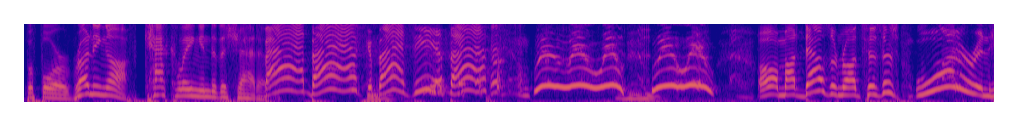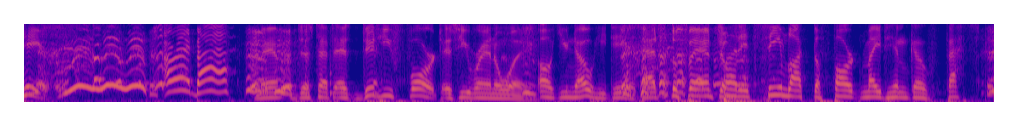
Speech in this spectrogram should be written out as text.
before running off, cackling into the shadows. Bye, bye, goodbye, see ya, bye. woo, woo, woo, woo, woo. Oh, my dowsing rod says there's water in here. woo, woo, woo. All right, bye. Ma'am, just have to ask, did he fart as he ran away? Oh, you know he did. That's the Phantom. But it seemed like the fart made him go faster.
